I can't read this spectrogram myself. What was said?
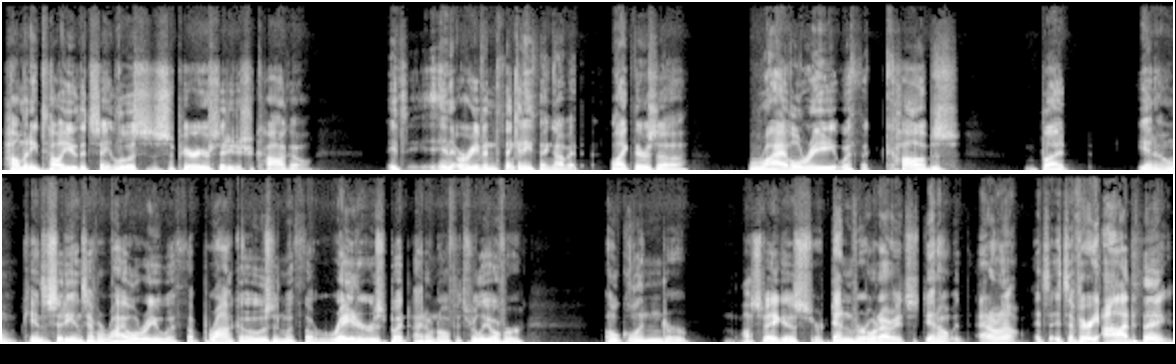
how many tell you that St. Louis is a superior city to Chicago. It's or even think anything of it. Like there's a rivalry with the Cubs, but you know, Kansas Cityans have a rivalry with the Broncos and with the Raiders, but I don't know if it's really over Oakland or Las Vegas or Denver or whatever. It's you know, I don't know. It's it's a very odd thing.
